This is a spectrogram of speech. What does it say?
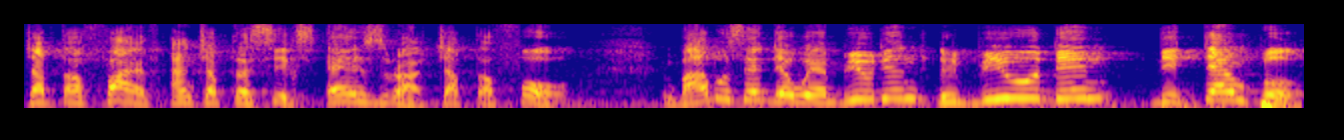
chapter 5, and chapter 6. Ezra chapter 4 the Bible said they were building, rebuilding the temple.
